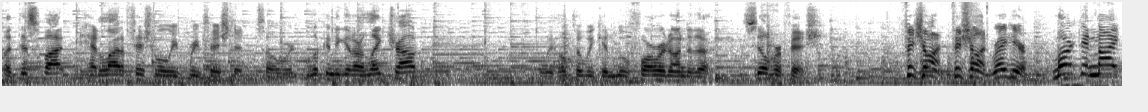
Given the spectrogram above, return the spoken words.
but this spot had a lot of fish when we pre-fished it. So we're looking to get our lake trout. And we hope that we can move forward onto the silverfish. Fish Fish on, fish on, right here. Mark and Mike.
